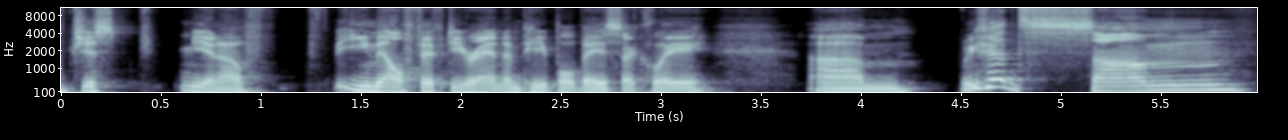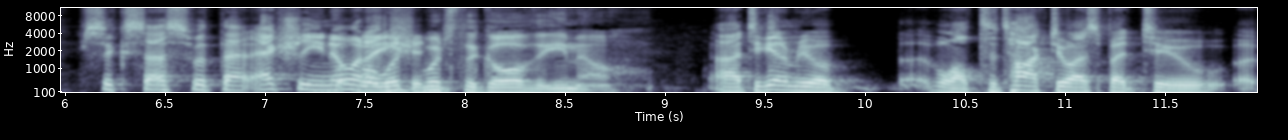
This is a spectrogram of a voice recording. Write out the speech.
just you know, email fifty random people basically. Um, we've had some success with that. Actually, you know what? what I should. What's the goal of the email? Uh, to get them to a well to talk to us, but to uh,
